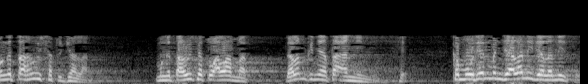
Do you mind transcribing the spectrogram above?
mengetahui satu jalan, mengetahui satu alamat dalam kenyataan ini. Kemudian menjalani jalan itu.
